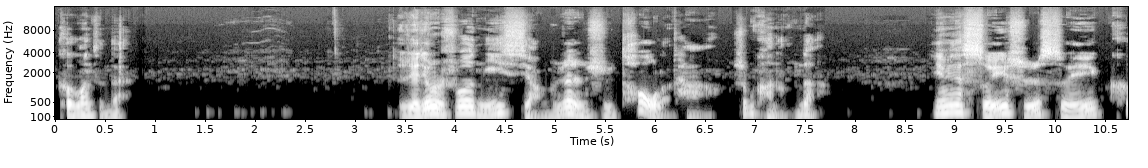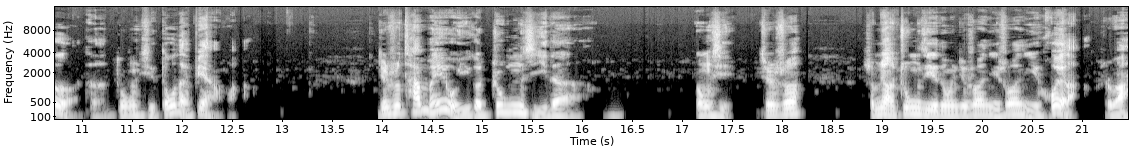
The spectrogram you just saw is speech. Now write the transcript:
客观存在。也就是说，你想认识透了它是不可能的，因为随时随刻的东西都在变化。就是说，它没有一个终极的东西。就是说，什么叫终极的东西？就是说，你说你会了。是吧？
